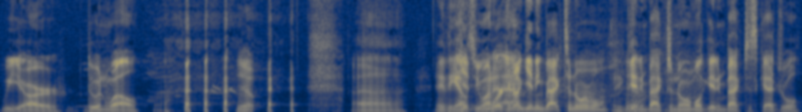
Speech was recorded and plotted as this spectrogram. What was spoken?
We are doing well. Yep. Uh, anything else Get- you want working to on getting back to normal. getting Yeah. back to normal, getting back to schedule?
